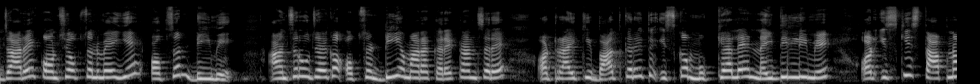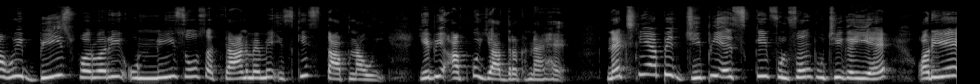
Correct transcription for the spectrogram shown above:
जा रहे हैं? कौन से ऑप्शन में ये? ऑप्शन डी में। आंसर हो जाएगा ऑप्शन डी, हमारा करेक्ट आंसर है। और ट्राई की बात करें तो इसका मुख्यालय नई दिल्ली में और इसकी स्थापना हुई 20 फरवरी उन्नीस सौ सत्तानवे में इसकी स्थापना हुई। ये भी आपको याद रखना है। नेक्स्ट यहाँ पे जीपीएस की फुल फॉर्म पूछी गई है और ये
